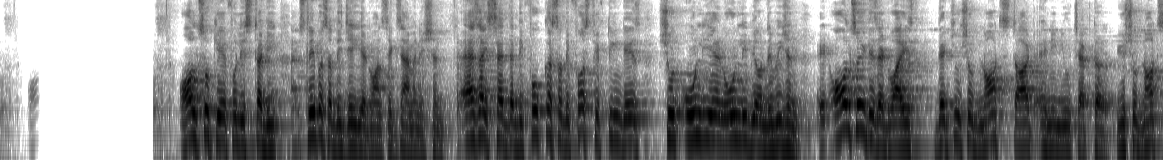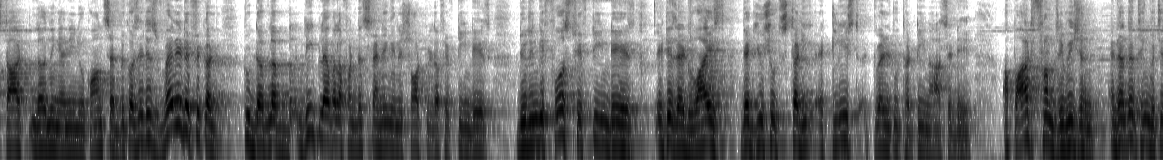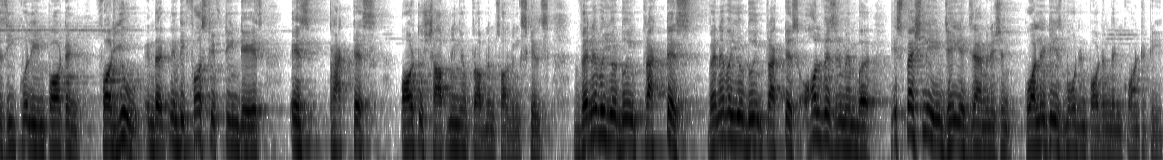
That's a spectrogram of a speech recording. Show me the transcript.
Also carefully study syllabus of the JEE Advanced Examination. As I said that the focus of the first 15 days should only and only be on revision. It also it is advised that you should not start any new chapter. You should not start learning any new concept because it is very difficult to develop deep level of understanding in a short period of 15 days. During the first 15 days, it is advised that you should study at least 12 to 13 hours a day apart from revision, another thing which is equally important for you in the, in the first 15 days is practice or to sharpening your problem solving skills. Whenever you're doing practice, whenever you're doing practice, always remember, especially in JEE examination, quality is more important than quantity.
